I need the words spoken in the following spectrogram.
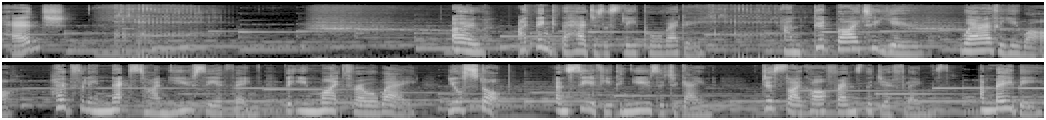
Hedge? Oh, I think the hedge is asleep already. And goodbye to you, wherever you are. Hopefully, next time you see a thing that you might throw away, you'll stop and see if you can use it again, just like our friends the Jifflings. And maybe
